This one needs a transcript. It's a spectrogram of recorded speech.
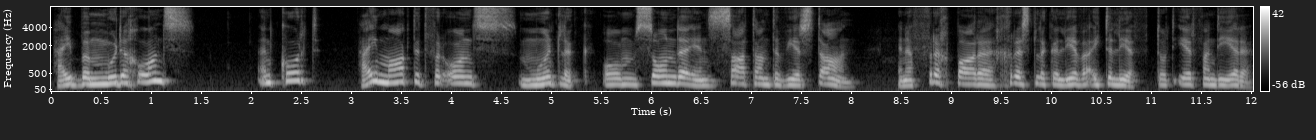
Hy bemoedig ons. In kort, Hy maak dit vir ons moontlik om sonde en Satan te weerstaan en 'n vrugbare Christelike lewe uit te leef tot eer van die Here.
